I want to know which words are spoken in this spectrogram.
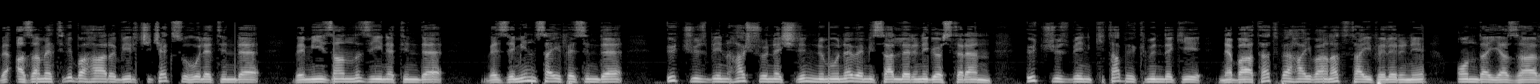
ve azametli baharı bir çiçek suhuletinde ve mizanlı zinetinde ve zemin sayfasında 300 bin haşr neşrin numune ve misallerini gösteren 300 bin kitap hükmündeki nebatat ve hayvanat taifelerini onda yazar,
